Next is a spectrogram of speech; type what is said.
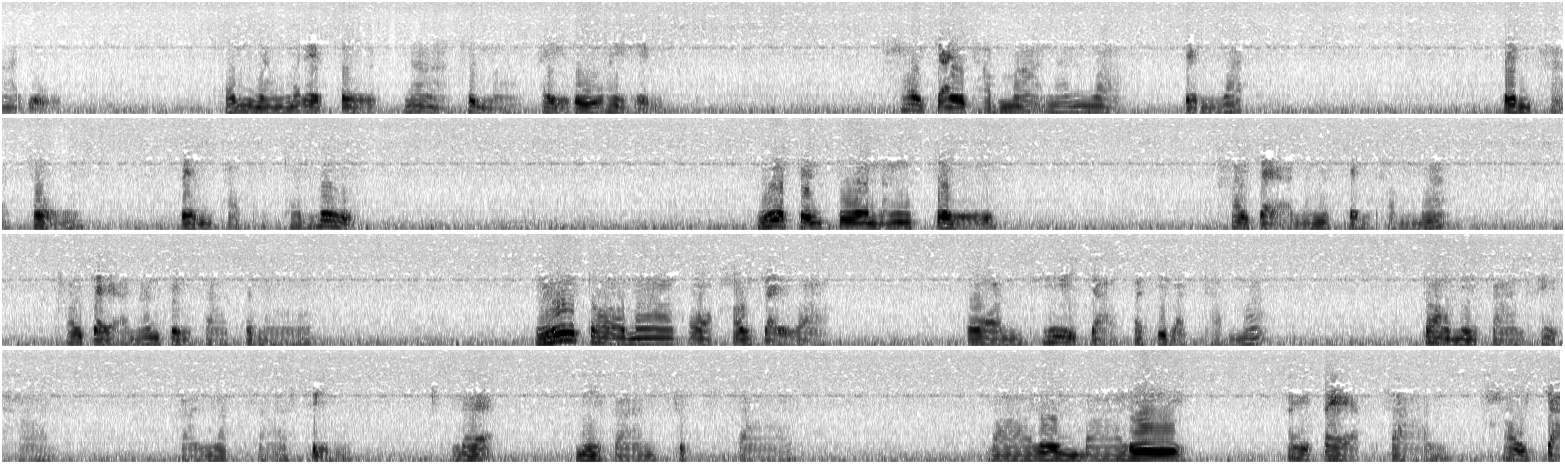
หน้าอยู่ ผมยังไม่ได้เปิดหน้าขึ้นมา ให้รู้ให้เห็น เข้าใจธรรมะนั้นว่า เป็นวัด เป็นพระสงฆ์เป็นพระพุทธรูปเมื่อเป็นตัวหนังสือ เข้าใจอันนั้นเป็นธรรมะ เข้าใจอันนั้นเป็นศาสนาหรือต่อมาก็เข้าใจว่า ก่อนที่จะปฏิบัติธรรมะ ต้องมีการให้ทาน การรักษาศีลและมีการศึกษา บาลมบาลีให้แตกสารเข้าใจ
